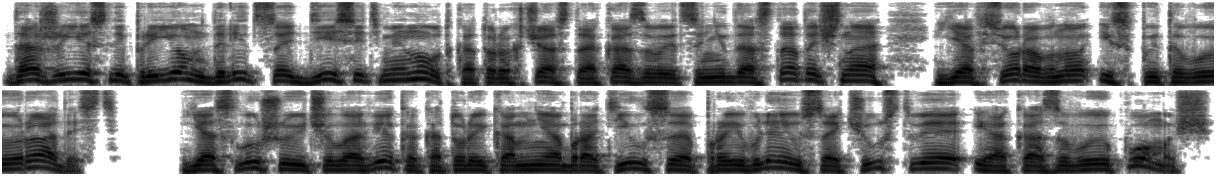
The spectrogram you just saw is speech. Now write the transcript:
Даже если прием длится 10 минут, которых часто оказывается недостаточно, я все равно испытываю радость. Я слушаю человека, который ко мне обратился, проявляю сочувствие и оказываю помощь.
